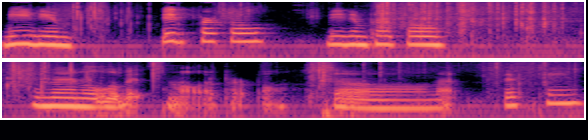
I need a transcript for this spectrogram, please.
Medium, big purple, medium purple, and then a little bit smaller purple. So that's 15.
